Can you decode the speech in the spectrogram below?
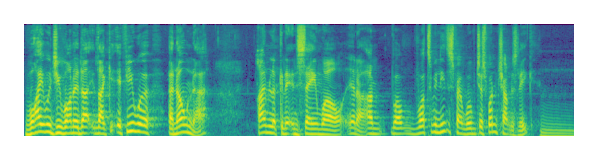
Why would you want to like if you were an owner? I'm looking at it and saying, well, you know, I'm, well, what do we need to spend? Well, we just won Champions League, mm.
